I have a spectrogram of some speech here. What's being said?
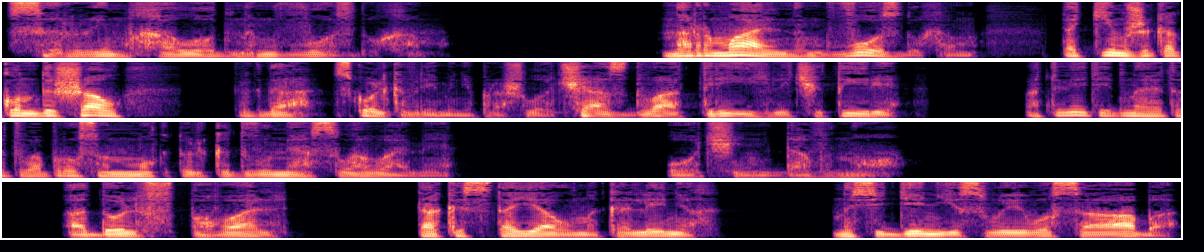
сырым холодным воздухом. Нормальным воздухом, таким же, как он дышал, когда сколько времени прошло, час, два, три или четыре. Ответить на этот вопрос он мог только двумя словами. Очень давно. Адольф Паваль так и стоял на коленях на сиденье своего Сааба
